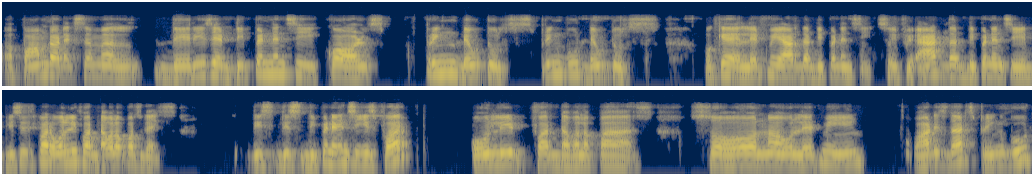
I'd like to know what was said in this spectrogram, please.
a pom.xml. There is a dependency called Spring DevTools, Spring Boot DevTools. Okay, let me add the dependency. So if you add the dependency, this is for only for developers, guys. This this dependency is for only for developers. So now let me, what is that Spring Boot?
